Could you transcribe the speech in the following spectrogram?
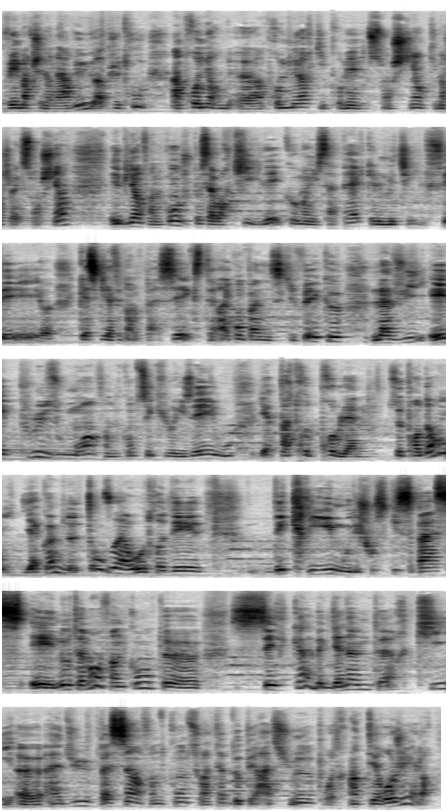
vais marcher dans la rue, hop, je trouve un promeneur, euh, promeneur qui promène son chien, qui marche avec son chien, et bien en fin de compte, je peux savoir qui il est, comment il s'appelle, quel métier il fait, euh, qu'est-ce qu'il a fait dans le passé, etc. et. Ce qui fait que la vie est plus ou moins en fin de compte sécurisée, où il n'y a pas trop de problèmes. Cependant, il y a quand même de temps à autre des, des crimes ou des choses qui se passent. Et notamment, en fin de compte, euh, c'est le cas avec Diana Hunter qui euh, a dû passer en fin de compte sur la table d'opération pour être interrogée. Alors,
